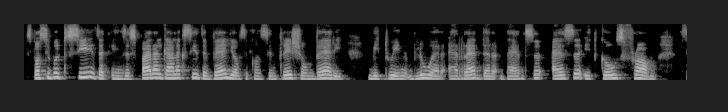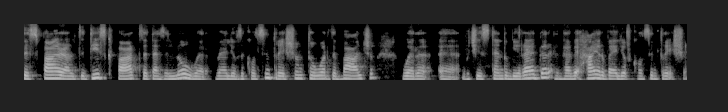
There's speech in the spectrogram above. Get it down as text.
It's possible to see that in the spiral galaxy, the value of the concentration vary between bluer and redder bands as it goes from the spiral, the disk part that has a lower value of the concentration toward the bulge where, uh, which is tend to be redder and have a higher value of concentration.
